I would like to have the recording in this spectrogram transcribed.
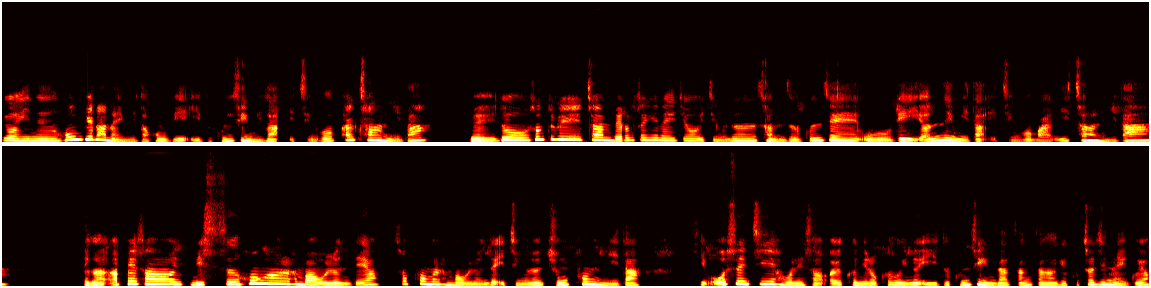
이 아이는 홍비란 아이입니다. 홍비 이도 군색입니다. 이 친구 8,000원입니다. 여기도 손톱이 참 매력적인 아이죠. 이 친구는 선두 군색 우리 연입니다. 이 친구 12,000원입니다. 제가 앞에서 미스 홍을 한번 올렸는데요. 소품을 한번 올렸는데 이 친구는 중품입니다. 15cm 화분에서 얼큰이로 크고 있는 이두 군생입니다. 짱짱하게 굳혀진 아이고요.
